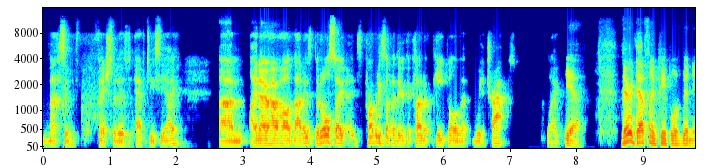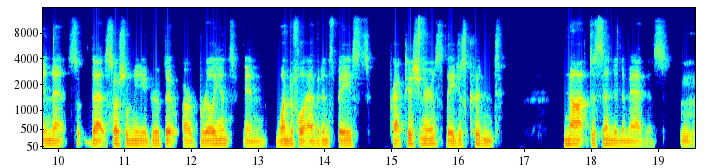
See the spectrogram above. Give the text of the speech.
massive fish that is FTCA. Um, I know how hard that is, but also it's probably something to do with the kind of people that we attract. Like, Yeah, there are definitely people who've been in that that social media group that are brilliant and wonderful evidence based practitioners. They just couldn't not descend into madness. hmm.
